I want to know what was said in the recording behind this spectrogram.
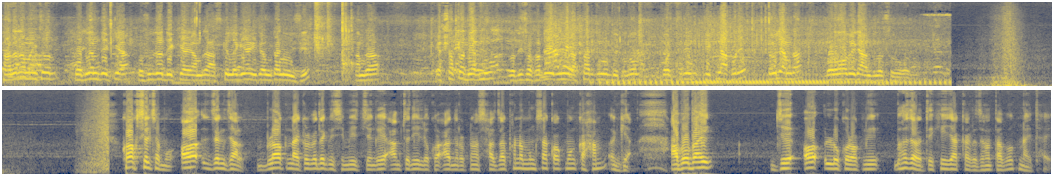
সাধারণ মানুষের প্রবলেম দেখিয়া অসুবিধা দেখিয়া আমরা আজকে লাগিয়া এটা উঠানি হয়েছে আমরা এক সপ্তাহ দেখব যদি সরকারে কোনো রাস্তার কোনো বিকল্প পরিস্থিতি ঠিক না করে তাহলে আমরা বড়ভাবে এটা আন্দোলন শুরু করব o jengjal blok naikol bedek ni simi chengai amchani loko anrokno sajak phano mungsa kokmong kaham angya abo bai যে অ লোকরকনি বাজার থেকে ইয়াক কাগজ tabuk নাই থাই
